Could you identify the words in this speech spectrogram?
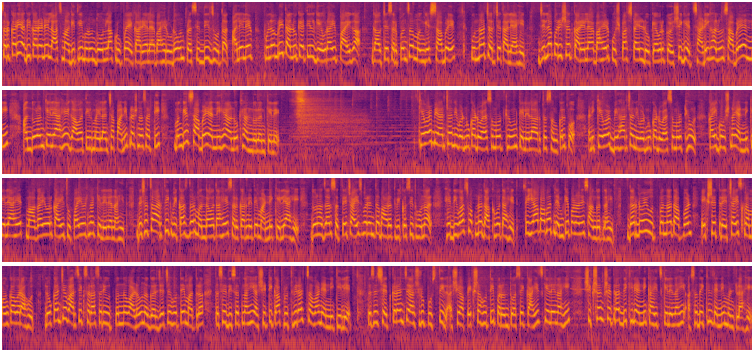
सरकारी अधिकाऱ्याने लाच मागितली म्हणून दोन लाख रुपये कार्यालयाबाहेर उडवून प्रसिद्धी झोतात आलेले फुलंब्री तालुक्यातील गेवराई पायगा गावचे सरपंच मंगेश साबळे पुन्हा चर्चेत आले आहेत. जिल्हा परिषद कार्यालयाबाहेर पुष्पा स्टाईल डोक्यावर कळशी घेत साडी घालून साबळे यांनी आंदोलन केले आहे. गावातील महिलांच्या पाणी प्रश्नासाठी मंगेश साबळे यांनी हे अनोखे आंदोलन केले. केवळ बिहारच्या निवडणुका डोळ्यासमोर ठेवून केलेला अर्थसंकल्प आणि केवळ बिहारच्या निवडणुका डोळ्यासमोर ठेवून काही घोषणा यांनी केल्या आहेत महागाईवर काहीच उपाययोजना केलेल्या नाहीत. देशाचा आर्थिक विकास दर मंदावत आहे सरकारने ते मान्य केले आहे. दोन हजार सत्तेचाळीस पर्यंत भारत विकसित होणार हे दिवा स्वप्न दाखवत आहेत. ते याबाबत नेमकेपणाने सांगत नाहीत. दरडोई उत्पन्नात आपण एकशे त्रेचाळीस क्रमांकावर आहोत. लोकांचे वार्षिक सरासरी उत्पन्न वाढवणं गरजेचे होते मात्र तसे दिसत नाही अशी टीका पृथ्वीराज चव्हाण यांनी केली आहे. तसेच शेतकऱ्यांचे अश्रू पुसतील अशी अपेक्षा होती परंतु असे काहीच केले नाही. शिक्षण क्षेत्रात देखील यांनी काहीच केले नाही असं देखील त्यांनी म्हटलं आहे.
